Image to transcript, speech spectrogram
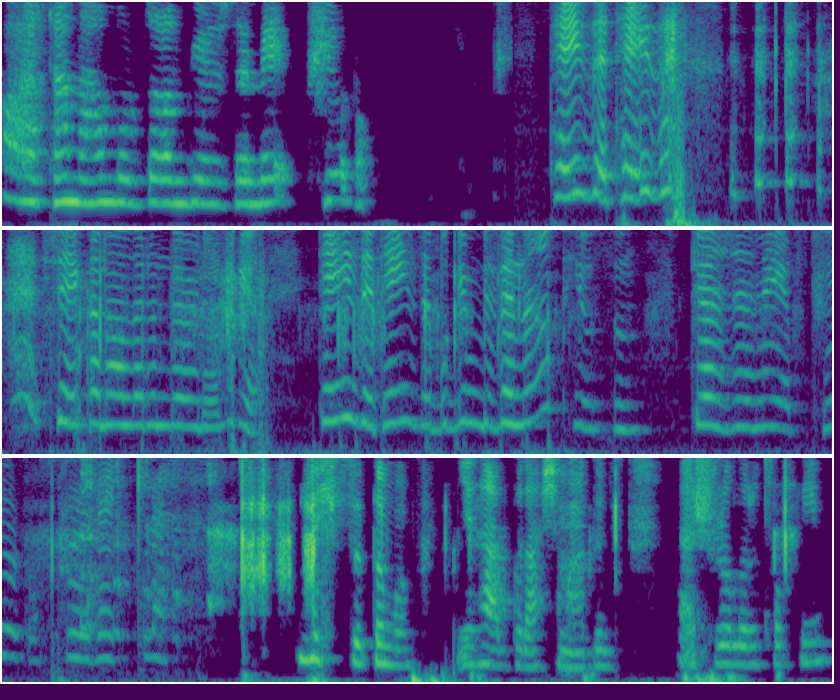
Ay tamam buradan gözleme yapıyorum. Teyze teyze. şey kanallarında öyle olur ya. Teyze teyze bugün bize ne yapıyorsun? Gözleme yapıyorum börekle. Neyse tamam. Yeter bu kadar şımardığımız. Ben şuraları toplayayım.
